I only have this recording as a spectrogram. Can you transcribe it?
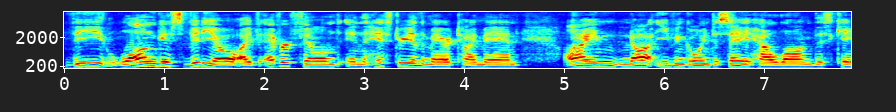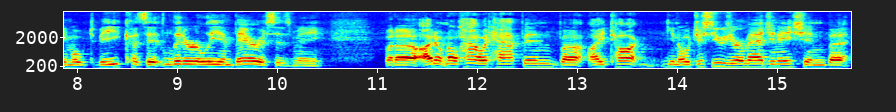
the longest video I've ever filmed in the history of the Maritime Man. I'm not even going to say how long this came out to be because it literally embarrasses me. But uh, I don't know how it happened, but I talked, you know, just use your imagination, but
